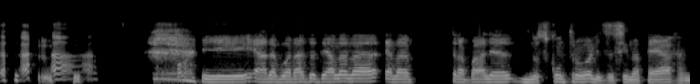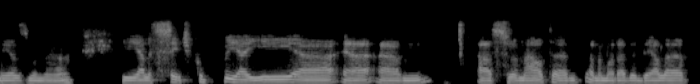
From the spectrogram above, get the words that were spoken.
e a namorada dela, ela, ela trabalha nos controles, assim, na Terra mesmo, né? E ela se sente... E aí a, a, a, a astronauta, a namorada dela,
